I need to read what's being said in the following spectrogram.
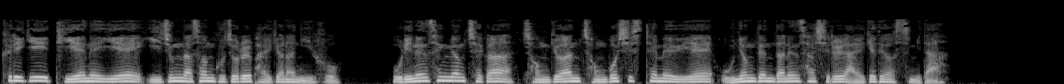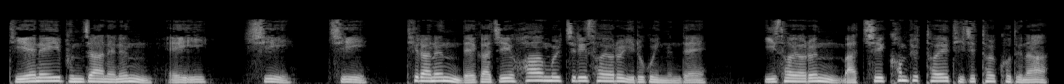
크릭이 DNA의 이중나선 구조를 발견한 이후 우리는 생명체가 정교한 정보 시스템에 의해 운영된다는 사실을 알게 되었습니다. DNA 분자 안에는 A, C, G, T라는 네 가지 화학물질이 서열을 이루고 있는데 이 서열은 마치 컴퓨터의 디지털 코드나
